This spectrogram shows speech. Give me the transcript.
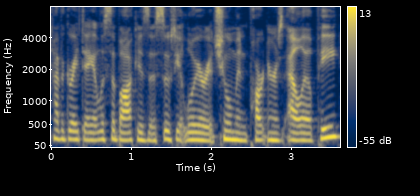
Have a great day. Alyssa Bach is associate lawyer at Schulman Partners LLP.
